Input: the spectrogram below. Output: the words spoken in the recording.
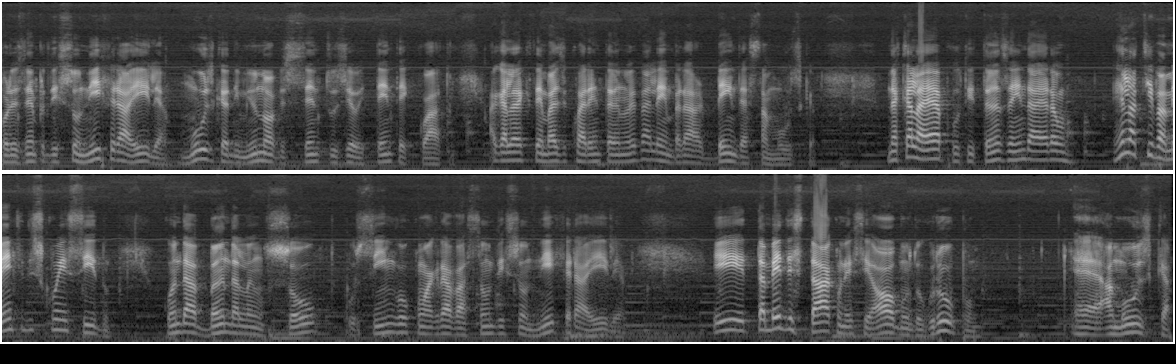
por exemplo, de Sonífera Ilha, música de 1984. A galera que tem mais de 40 anos vai lembrar bem dessa música. Naquela época, o Titãs ainda era relativamente desconhecido, quando a banda lançou o single com a gravação de Sonífera Ilha. E também destaco nesse álbum do grupo é, a música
